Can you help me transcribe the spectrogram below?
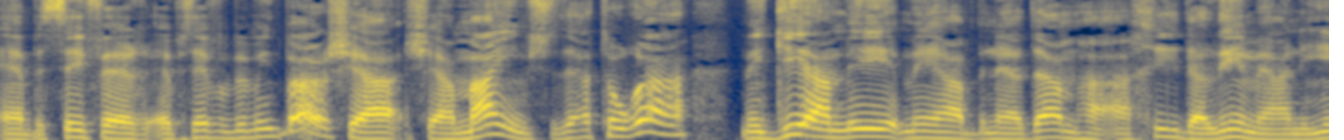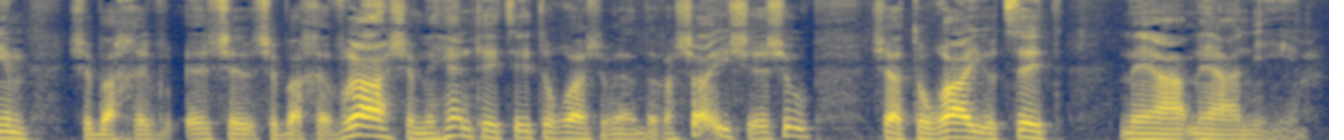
אה, בספר, אה, בספר במדבר שה, שהמים, שזה התורה, מגיע מהבני אדם הכי דלים, מהעניים שבחבר, שבחברה, שמהן תצא תורה, שהדרשה היא ששוב, שהתורה יוצאת מה, מהעניים.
